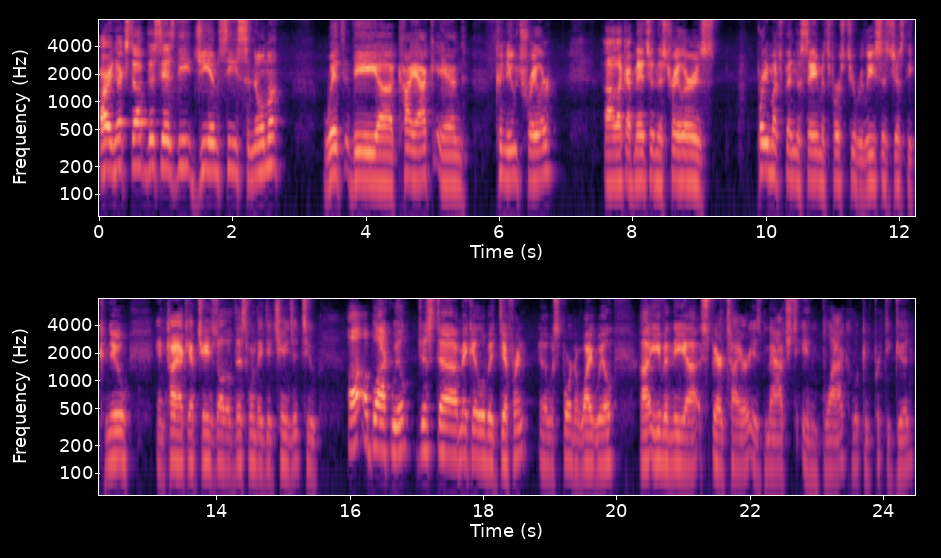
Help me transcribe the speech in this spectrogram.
All right, next up, this is the GMC Sonoma with the uh, kayak and canoe trailer. Uh, like I mentioned, this trailer has pretty much been the same its first two releases, just the canoe and kayak have changed, although this one they did change it to uh, a black wheel, just uh, make it a little bit different uh, with sporting a white wheel. Uh, even the uh, spare tire is matched in black, looking pretty good.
